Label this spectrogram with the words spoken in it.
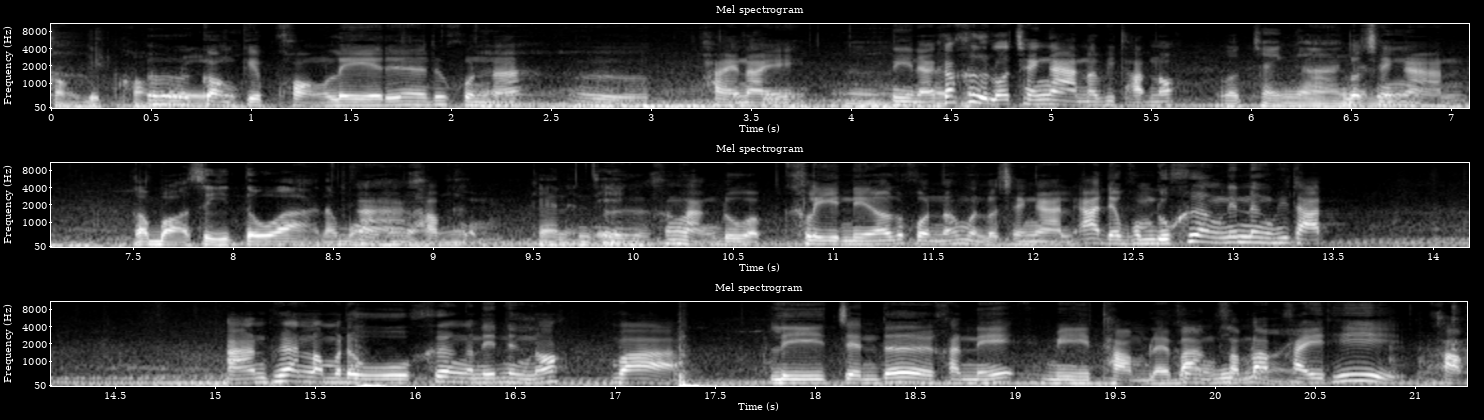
กล่องเก็บของเออเลยกล่องเก็บของเลด้วยนะทุกคนนะเออเออภายในเออ นี่นะก็คือรถใช้งานเนาะพี่ทัศน์เนาะรถใช้งานรถใช้งานก็เบาะสี่ตัวต้องมองอ่าข้างหลัครับงผม แค่นั้นเอเอง อข้างหลังดูแบบคลีนดีเนาะทุกคนเนาะเหมือนรถใช้งานเลยอะเดี๋ยวผมดูเครื่องนิดนึงพี่ทัศน์อ่านเพื่อนเรามาดูเครื่องกันนิดนึงเนาะว่า Legender คันนี้มีทำอะไรบ้างเครื่องนิดหน่อยสำหรับใครที่ขับ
